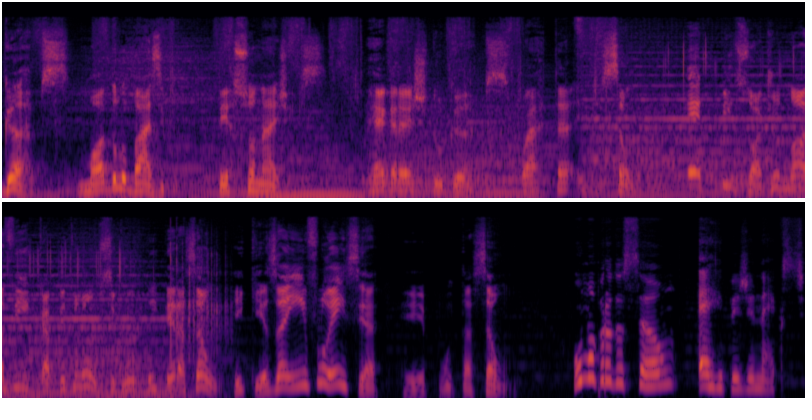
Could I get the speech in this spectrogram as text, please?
GURPS Módulo Básico Personagens Regras do GURPS, quarta edição. Episódio 9, capítulo 1, segunda interação. Riqueza e influência. Reputação. Uma produção RPG Next.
